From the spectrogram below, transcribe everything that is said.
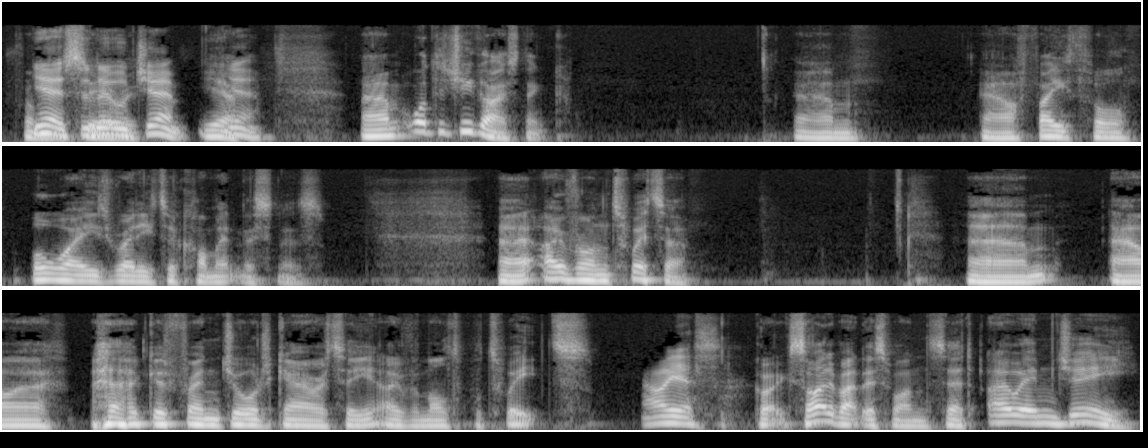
From Yeah, it's a little series. gem, yeah. Um, what did you guys think? Um, our faithful, always ready to comment listeners uh, over on Twitter. Um, our good friend George Garrity over multiple tweets Oh yes, got excited about this one. Said "OMG!"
